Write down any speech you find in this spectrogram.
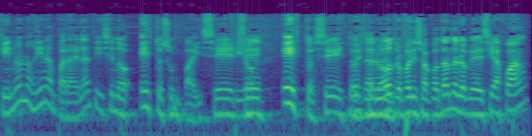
Que no nos dieran para adelante diciendo esto es un país serio, Sí. esto es esto, esto es lo otro, por eso acotando lo que decía Juan,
